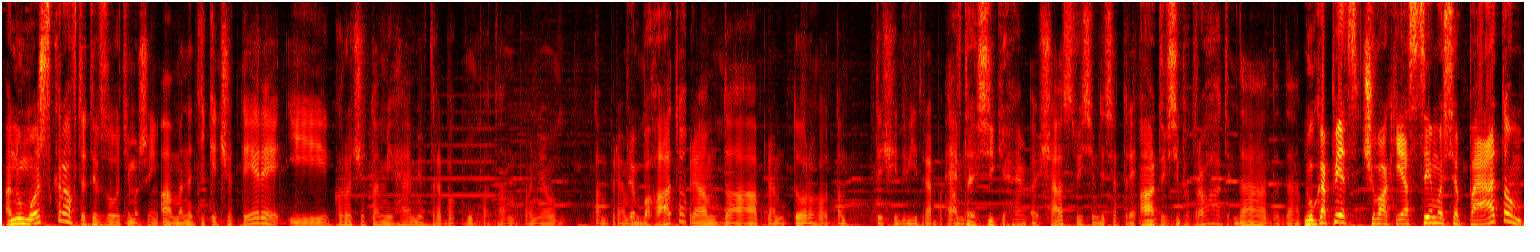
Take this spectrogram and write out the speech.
А ну можеш скрафтити в золотій машині? А, в мене тільки 4, і, коротше, там і гемів треба купа, там, поняв? Там прям. Прям багато? Прям, да, прям дорого, там тисячі дві треба. А в тебе сіки гем. Зараз 83. А, ти всі потратив. Да, да, да. Ну капець, чувак, я з цим ось петом,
